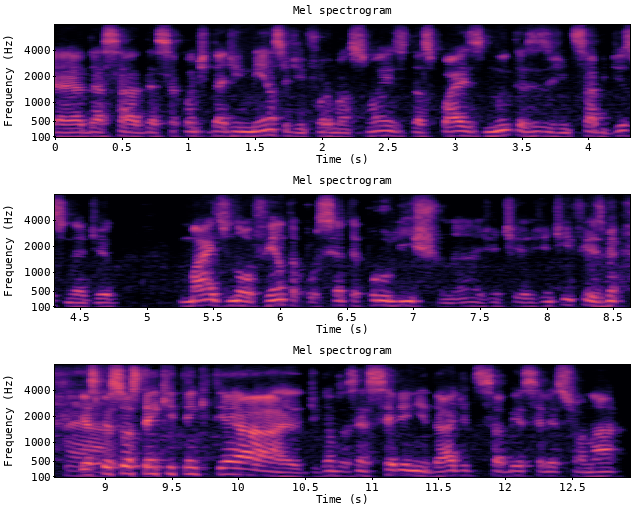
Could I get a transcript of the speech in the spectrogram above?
é, dessa, dessa quantidade imensa de informações, das quais muitas vezes a gente sabe disso, né, Diego? mais de 90% é puro lixo, né? A gente, a gente infelizmente. É. E as pessoas têm que, têm que ter a, digamos assim, a serenidade de saber selecionar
